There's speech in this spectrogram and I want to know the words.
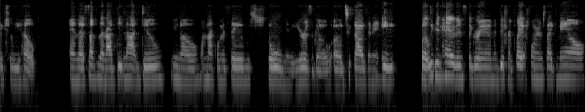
actually help. And that's something that I did not do. You know, I'm not going to say it was so many years ago, uh, 2008, but we didn't have Instagram and different platforms like now.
